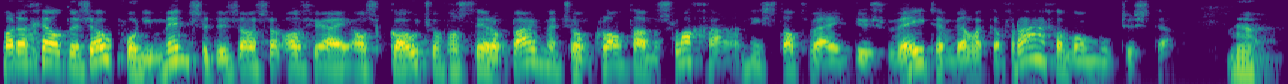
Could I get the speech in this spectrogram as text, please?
maar dat geldt dus ook voor die mensen. Dus als, als jij als coach of als therapeut met zo'n klant aan de slag gaat, is dat wij dus weten welke vragen we moeten stellen. Ja.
